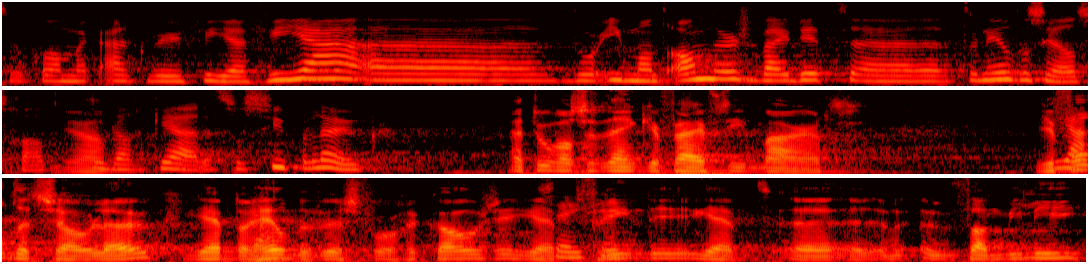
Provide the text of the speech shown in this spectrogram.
toen kwam ik eigenlijk weer via via eh, door iemand anders bij dit eh, toneelgezelschap. Ja. Toen dacht ik, ja, dat is wel superleuk. En toen was het in één keer 15 maart. Je Ja. vond het zo leuk, je hebt er heel bewust voor gekozen. Je hebt Zeker. vrienden, je hebt eh, een, een familie,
